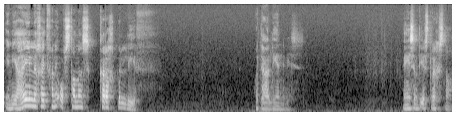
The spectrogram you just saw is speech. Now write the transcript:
en die heiligheid van die opstandingskrag beleef. Moet hy alleen wees. Mense moet eers terug staan.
